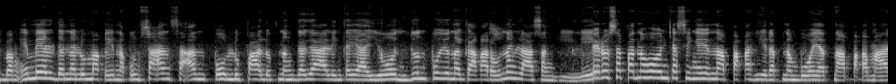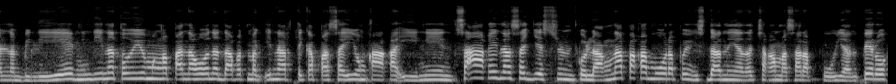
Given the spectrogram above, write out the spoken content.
ibang Imelda na lumaki na kung saan saan po lupalop ng gagaling kaya yun. Dun po yung nagkakaroon ng lasang gilik. Pero sa panahon kasi ngayon napakahirap ng buhay at napakamahal ng bilihin. Hindi na to yung mga panahon na dapat mag-inarte ka pa sa iyong kakainin. Sa akin lang suggestion ko lang, napakamura po yung isda na yan at saka masarap po yan. Pero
